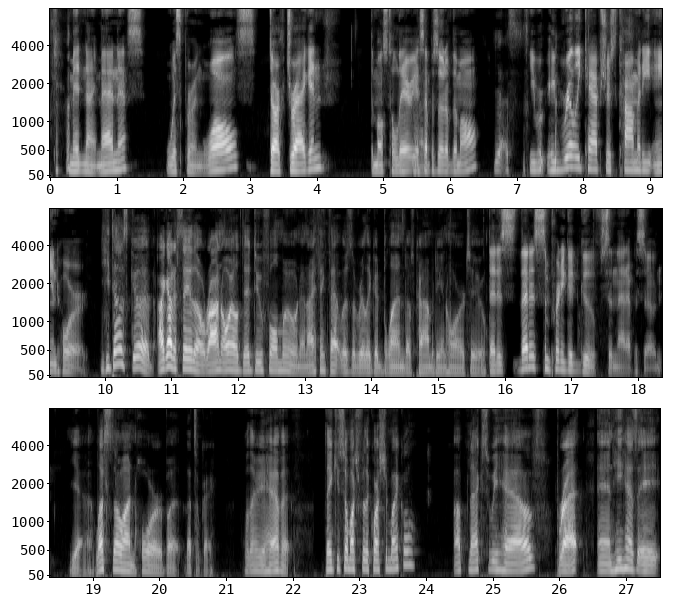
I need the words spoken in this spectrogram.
Midnight Madness, Whispering Walls, Dark Dragon, the most hilarious God. episode of them all. Yes. He, he really captures comedy and horror. He does good. I gotta say though, Ron Oil did do Full Moon, and I think that was a really good blend of comedy and horror too. That is that is some pretty good goofs in that episode. Yeah, less so on horror, but that's okay. Well, there you have it. Thank you so much for the question, Michael. Up next, we have Brett, and he has a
